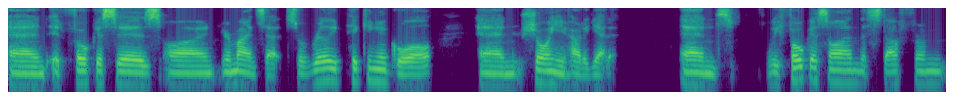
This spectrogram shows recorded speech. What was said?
and it focuses on your mindset. So, really picking a goal and showing you how to get it. And we focus on the stuff from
